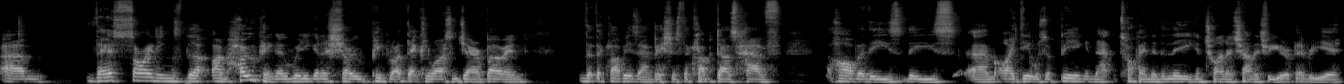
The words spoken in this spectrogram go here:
Um, they're signings that I'm hoping are really going to show people like Declan Rice and Jarrod Bowen that the club is ambitious. The club does have harbour these these um, ideals of being in that top end of the league and trying to challenge for Europe every year.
